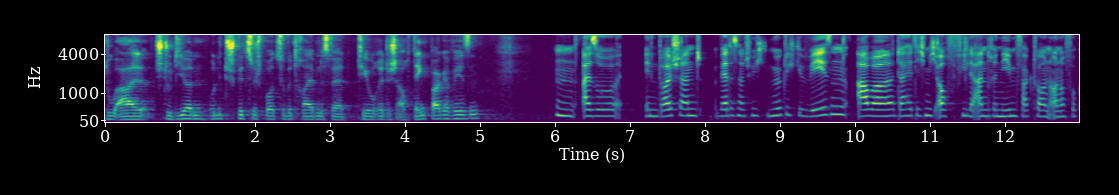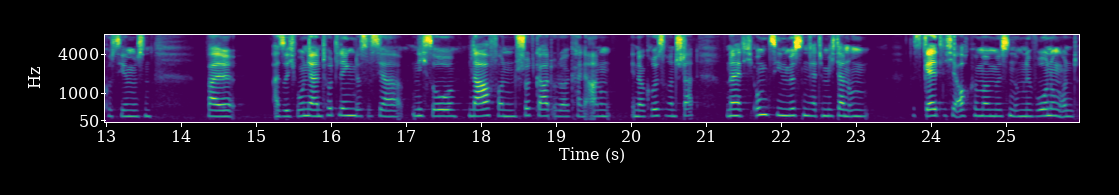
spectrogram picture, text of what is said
dual studieren und Spitzensport zu betreiben. Das wäre theoretisch auch denkbar gewesen. Also in Deutschland wäre das natürlich möglich gewesen, aber da hätte ich mich auf viele andere Nebenfaktoren auch noch fokussieren müssen, weil also ich wohne ja in Tuttlingen, das ist ja nicht so nah von Stuttgart oder keine Ahnung in einer größeren Stadt. Und dann hätte ich umziehen müssen, hätte mich dann um das Geldliche auch kümmern müssen, um eine Wohnung und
